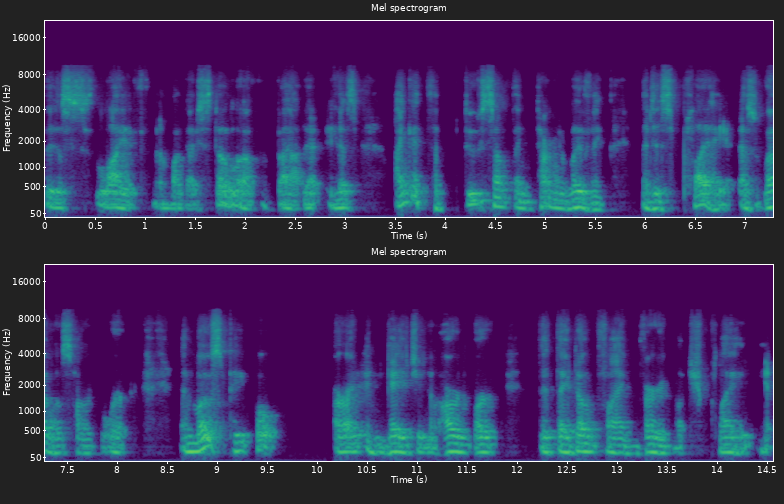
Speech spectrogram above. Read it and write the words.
this life and what I still love about it is I get to do something, turn a living that is play as well as hard work. And most people are engaging in hard work that they don't find very much play in.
